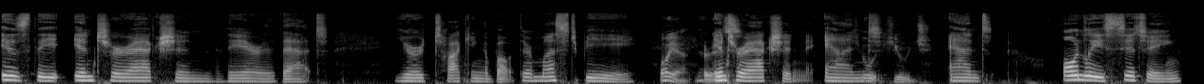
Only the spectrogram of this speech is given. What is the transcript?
is the interaction there that you're talking about? There must be Oh yeah, there is interaction and Hu- huge. and only sitting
